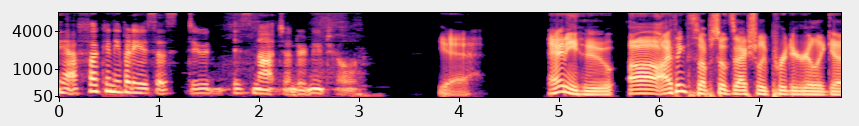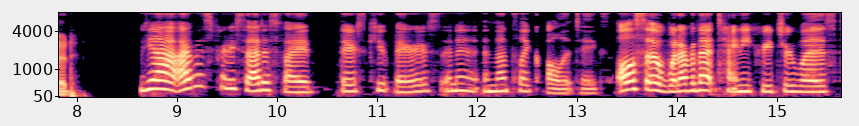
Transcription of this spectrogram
Yeah. Fuck anybody who says dude is not gender neutral. Yeah. Anywho, uh, I think this episode's actually pretty really good. Yeah, I was pretty satisfied. There's cute bears in it, and that's like all it takes. Also, whatever that tiny creature was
